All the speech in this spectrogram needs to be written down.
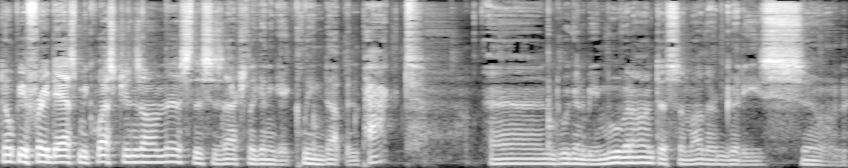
Don't be afraid to ask me questions on this. This is actually going to get cleaned up and packed. And we're going to be moving on to some other goodies soon.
